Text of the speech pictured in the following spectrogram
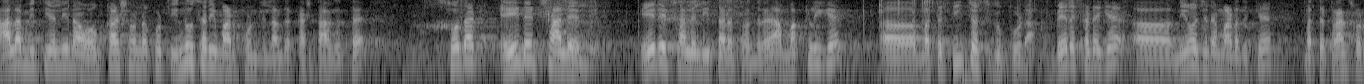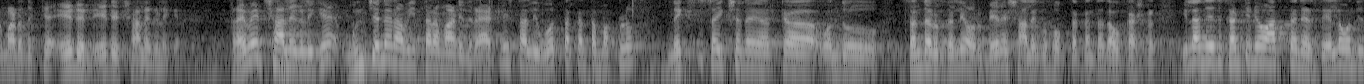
ಕಾಲಮಿತಿಯಲ್ಲಿ ನಾವು ಅವಕಾಶವನ್ನು ಕೊಟ್ಟು ಇನ್ನೂ ಸರಿ ಮಾಡ್ಕೊಂಡಿಲ್ಲ ಅಂದರೆ ಕಷ್ಟ ಆಗುತ್ತೆ. ಸೊ ದಟ್ ಏಡೆಡ್ ಶಾಲೆಯಲ್ಲಿ ಏಡೆಡ್ ಶಾಲೆಯಲ್ಲಿ ಈ ಥರ ತೊಂದರೆ. ಆ ಮಕ್ಕಳಿಗೆ ಮತ್ತು ಟೀಚರ್ಸ್ಗೂ ಕೂಡ ಬೇರೆ ಕಡೆಗೆ ನಿಯೋಜನೆ ಮಾಡೋದಕ್ಕೆ ಮತ್ತು ಟ್ರಾನ್ಸ್ಫರ್ ಮಾಡೋದಕ್ಕೆ ಏಡೆಡ್ ಏಡೆಡ್ ಶಾಲೆಗಳಿಗೆ. ಪ್ರೈವೇಟ್ ಶಾಲೆಗಳಿಗೆ ಮುಂಚೆನೇ ನಾವು ಈ ಥರ ಮಾಡಿದರೆ ಅಟ್ಲೀಸ್ಟ್ ಅಲ್ಲಿ ಓದ್ತಕ್ಕಂಥ ಮಕ್ಕಳು ನೆಕ್ಸ್ಟ್ ಶೈಕ್ಷಣಿಕ ಒಂದು ಸಂದರ್ಭದಲ್ಲಿ ಅವರು ಬೇರೆ ಶಾಲೆಗೂ ಹೋಗ್ತಕ್ಕಂಥದ್ದು ಅವಕಾಶಗಳು. ಇಲ್ಲಾಂದರೆ ಇದು ಕಂಟಿನ್ಯೂ ಆಗ್ತಾನೆ ಇರುತ್ತೆ. ಎಲ್ಲೋ ಒಂದು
